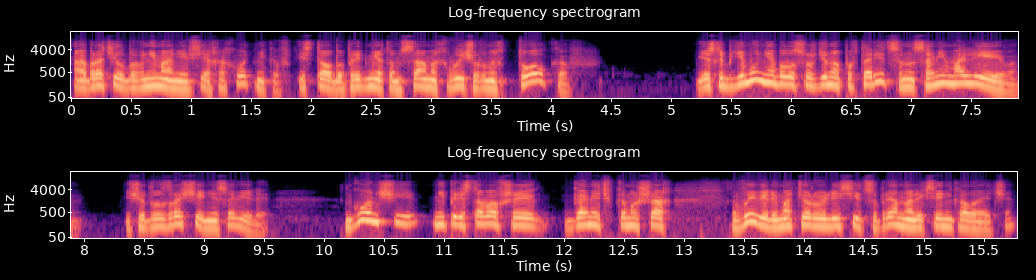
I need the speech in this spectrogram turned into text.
обратил бы внимание всех охотников и стал бы предметом самых вычурных толков, если бы ему не было суждено повториться над самим Алеевым, еще до возвращения Савелия. Гончие, не перестававшие гометь в камышах, вывели матерую лисицу прямо на Алексея Николаевича.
